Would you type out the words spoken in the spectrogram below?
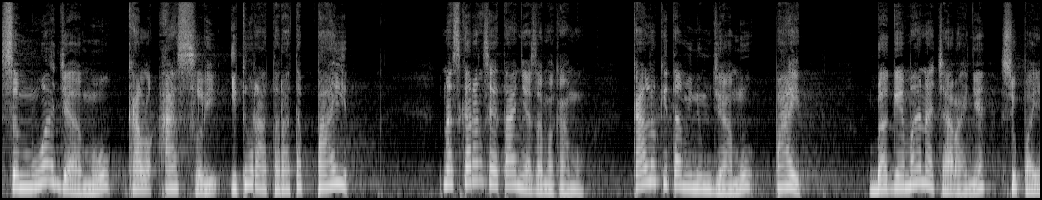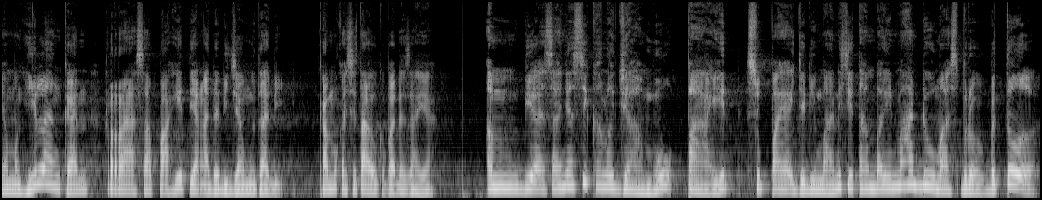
Semua jamu kalau asli itu rata-rata pahit. Nah sekarang saya tanya sama kamu, kalau kita minum jamu pahit, bagaimana caranya supaya menghilangkan rasa pahit yang ada di jamu tadi? Kamu kasih tahu kepada saya. Um, biasanya sih kalau jamu pahit supaya jadi manis ditambahin madu mas bro, betul.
